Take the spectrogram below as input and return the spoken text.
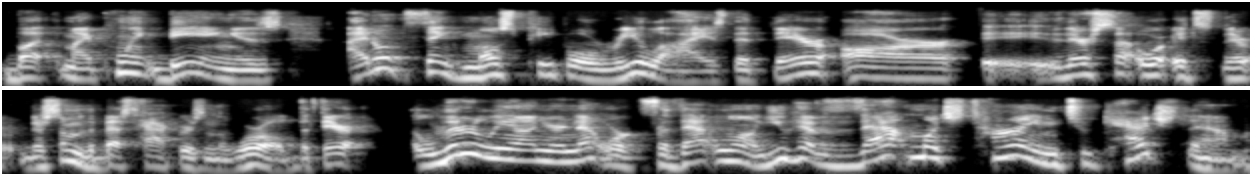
But my point being is, I don't think most people realize that there are eh, there's it's there, there's some of the best hackers in the world, but they're literally on your network for that long. You have that much time to catch them.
